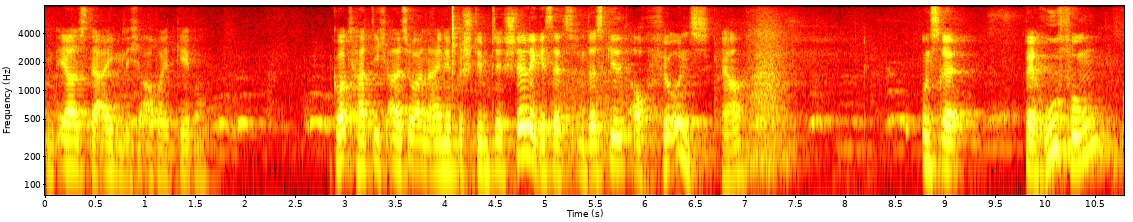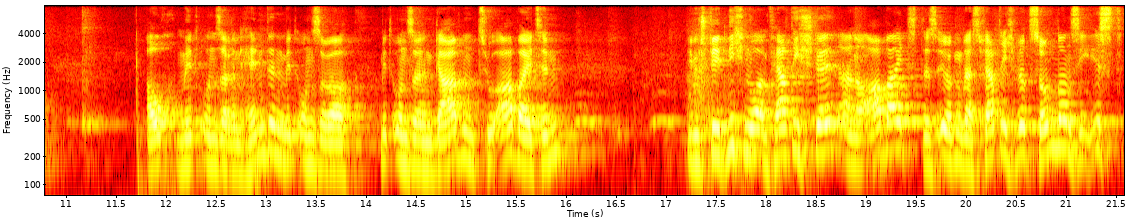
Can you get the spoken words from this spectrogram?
Und er ist der eigentliche Arbeitgeber. Gott hat dich also an eine bestimmte Stelle gesetzt und das gilt auch für uns. Ja. Unsere Berufung, auch mit unseren Händen, mit, unserer, mit unseren Gaben zu arbeiten, die besteht nicht nur am Fertigstellen einer Arbeit, dass irgendwas fertig wird, sondern sie ist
